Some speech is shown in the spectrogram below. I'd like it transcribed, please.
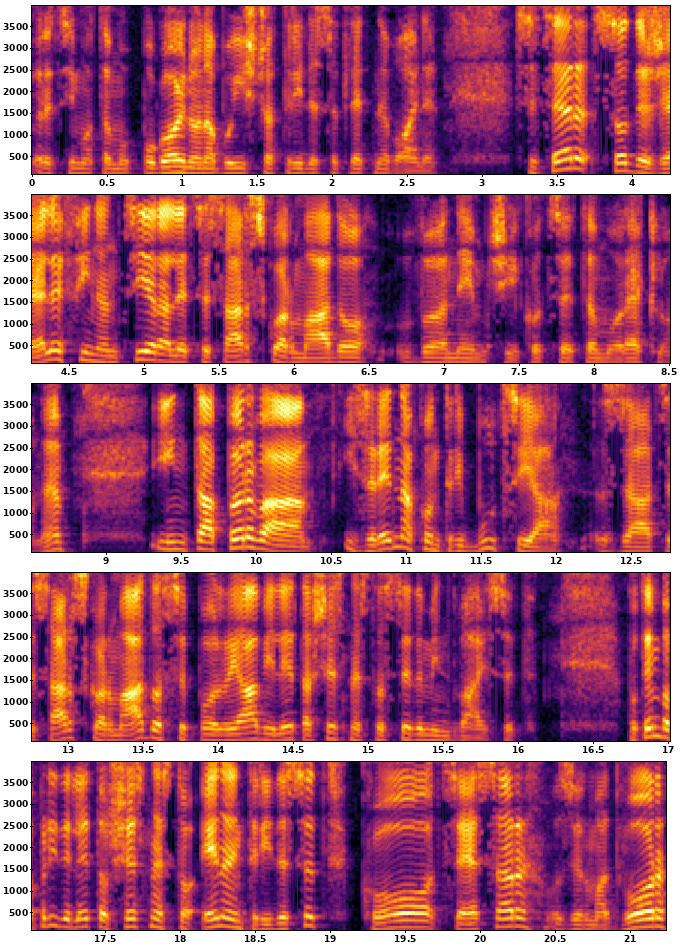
recimo temu pogojno na bojišča 30-letne vojne. Sicer so dežele financirale cesarsko armado v Nemčiji, kot se je temu reklo. Ne? In ta prva izredna kontribucija za cesarsko armado se pojavi leta 1627. Potem pa pride leto 1631, ko cesar oziroma dvor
